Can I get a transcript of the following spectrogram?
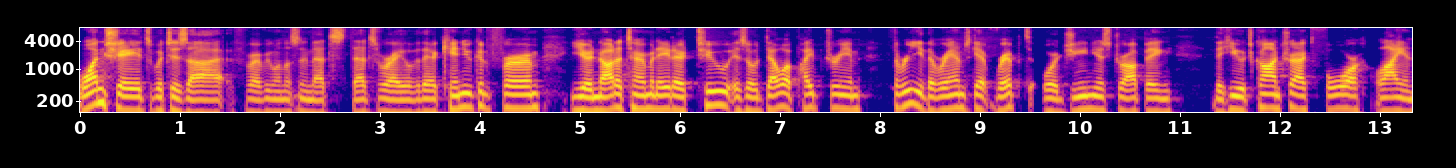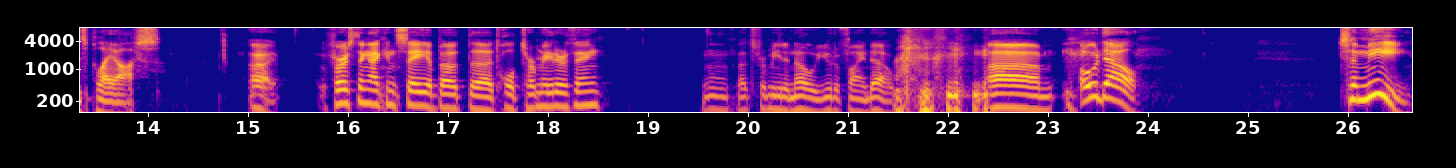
One shades, which is uh for everyone listening, that's that's right over there. Can you confirm you're not a Terminator? Two is Odell a pipe dream. Three, the Rams get ripped or genius dropping the huge contract. Four, Lions playoffs. All right. First thing I can say about the whole Terminator thing, mm, that's for me to know, you to find out. um, Odell. To me,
